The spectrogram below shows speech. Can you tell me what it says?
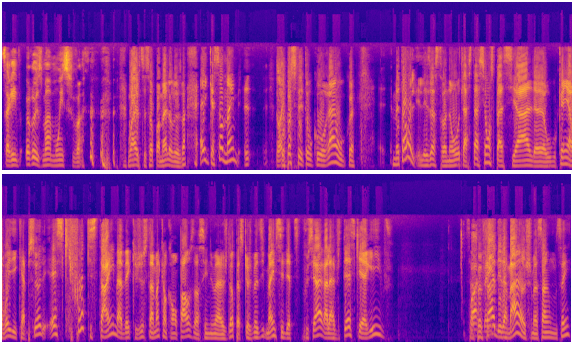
Ça arrive heureusement moins souvent. ouais, c'est ça, pas mal, heureusement. Hey, question de même. Euh, je sais pas si tu étais au courant ou quoi. Mettons les astronautes, la station spatiale, euh, ou quand ils envoient des capsules, est-ce qu'il faut qu'ils se time avec justement quand on passe dans ces nuages-là? Parce que je me dis, même si c'est des petites poussières, à la vitesse qui arrive, ça peut ben faire des dommages, me semble, tu sais.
